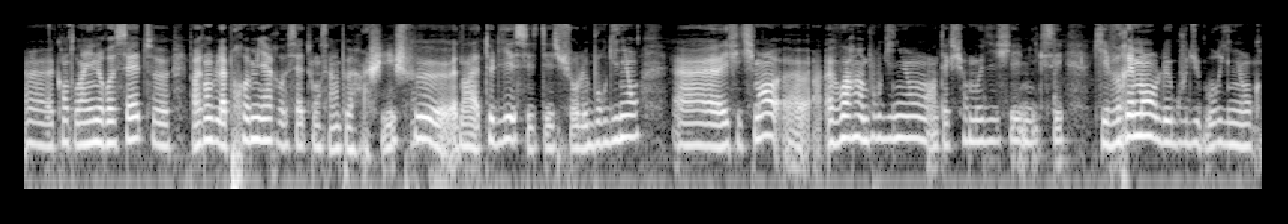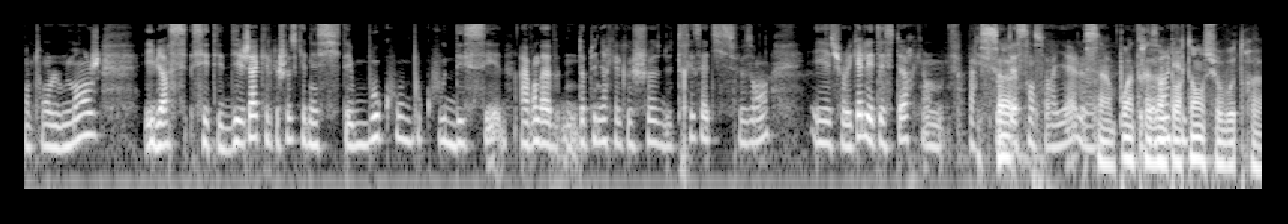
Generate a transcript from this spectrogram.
euh, quand on a une recette. par exemple, la première recette où on s'est un peu arraché les cheveux dans l'atelier, c'était sur le bourguignon. effectivement, avoir un bourguignon en texture modifiée, mixée, qui est vraiment le goût du bourguignon quand on le mange, eh bien, c'était déjà quelque chose qui a nécessité beaucoup, beaucoup d'essais avant d'obtenir quelque chose de très satisfaisant et sur lequel les testeurs qui ont participé au test sensoriel. C'est un point très important sur votre,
